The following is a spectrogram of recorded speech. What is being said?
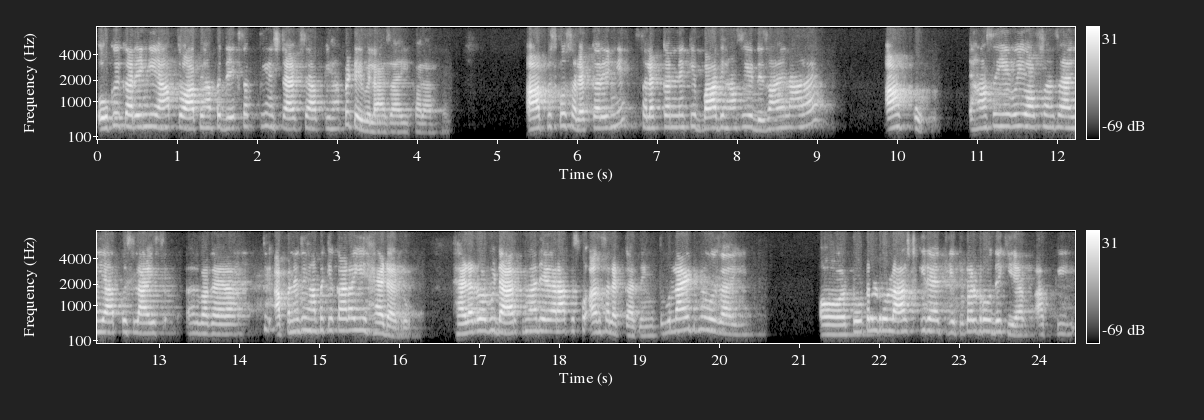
ओके करेंगे आप तो आप यहाँ पे देख सकते हैं, इस टाइप से आपके यहाँ पे टेबल आ जाएगी कलर आप इसको सेलेक्ट करेंगे। सेलेक्ट करने के बाद यहाँ से ये डिज़ाइन आ रहा है। आपको यहाँ से ये वही ऑप्शन है ये आपको स्लाइस वगैरह। ठीक अपने तो यहाँ पे क्या कर रहा है ये हेडर रो हेडर रो भी डार्क में आ रही अगर आप इसको अनसेलेक्ट कर देंगे तो वो लाइट में हो जाएगी। और टोटल रो लास्ट की रहती है टोटल रो देखिए आप, आपकी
